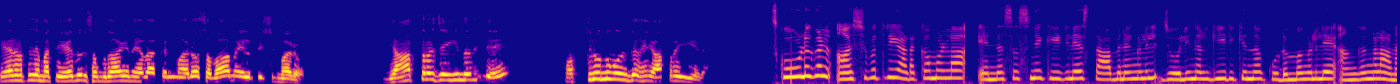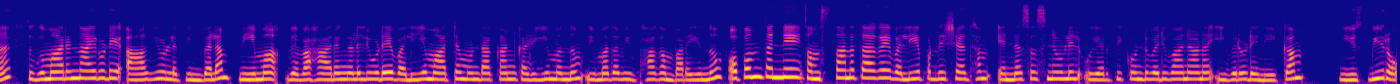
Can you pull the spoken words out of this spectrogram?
കേരളത്തിലെ മറ്റേതൊരു സമുദായ നേതാക്കന്മാരോ സഭാ മേൽപ്പിച്ചന്മാരോ യാത്ര ചെയ്യുന്നതിന്റെ പത്തിലൊന്ന് പോലും ഇദ്ദേഹം യാത്ര ചെയ്യുകയില്ല സ്കൂളുകൾ ആശുപത്രി അടക്കമുള്ള എൻ എസ് എസിന് കീഴിലെ സ്ഥാപനങ്ങളിൽ ജോലി നൽകിയിരിക്കുന്ന കുടുംബങ്ങളിലെ അംഗങ്ങളാണ് സുകുമാരൻ നായരുടെ ആകെയുള്ള പിൻബലം. നിയമ വ്യവഹാരങ്ങളിലൂടെ വലിയ മാറ്റമുണ്ടാക്കാൻ കഴിയുമെന്നും വിമത വിഭാഗം പറയുന്നു. ഒപ്പം തന്നെ സംസ്ഥാനത്താകെ വലിയ പ്രതിഷേധം എൻ എസ് എസിനുള്ളിൽ ഉയർത്തിക്കൊണ്ടുവരുവാനാണ് ഇവരുടെ നീക്കം. ന്യൂസ് ബ്യൂറോ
